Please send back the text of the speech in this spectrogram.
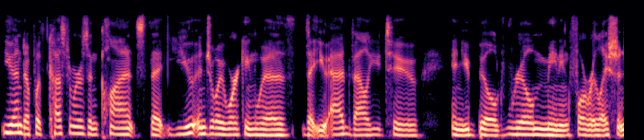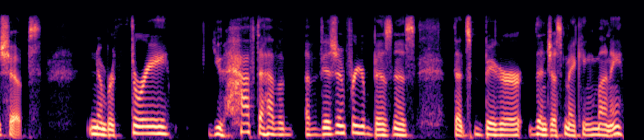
you end up with customers and clients that you enjoy working with, that you add value to, and you build real meaningful relationships. Number three, you have to have a, a vision for your business that's bigger than just making money.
